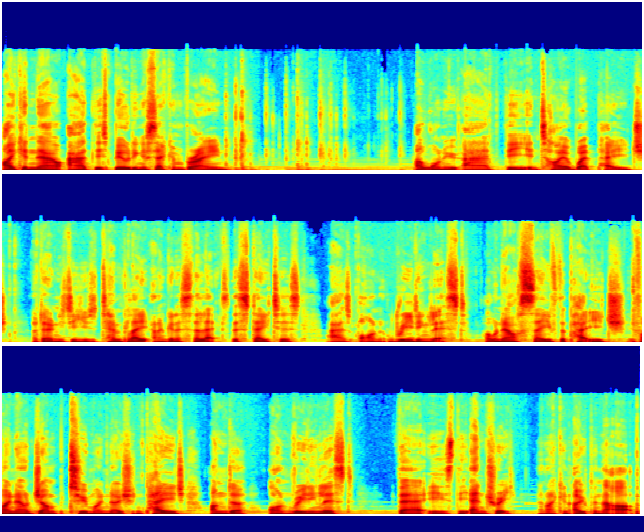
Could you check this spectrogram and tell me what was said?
I can now add this building a second brain. I want to add the entire web page. I don't need to use a template and I'm going to select the status as on reading list. I will now save the page. If I now jump to my Notion page under on reading list, there is the entry and I can open that up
